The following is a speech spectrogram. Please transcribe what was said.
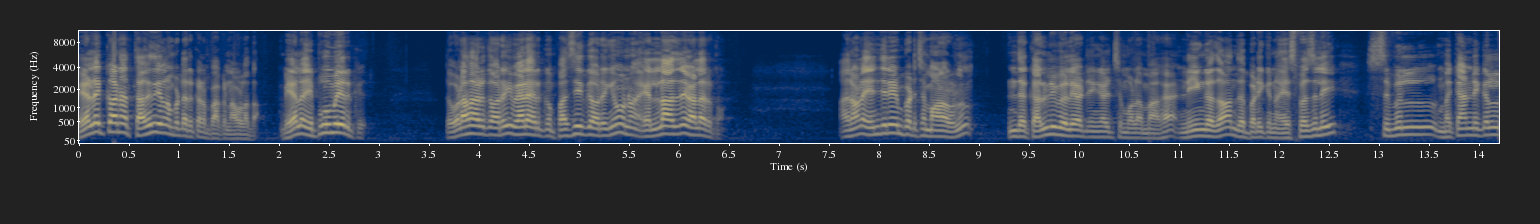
வேலைக்கான தகுதிகள் நம்மகிட்ட இருக்கணும் பார்க்கணும் அவ்வளோதான் வேலை எப்பவுமே இருக்குது இந்த உலகம் இருக்க வரைக்கும் வேலை இருக்கும். பசி இருக்க வரைக்கும் இன்னும் எல்லா இதுலேயும் வேலை இருக்கும். அதனால் இன்ஜினியரிங் படித்த மாணவர்கள் இந்த கல்வி விளையாட்டு நிகழ்ச்சி மூலமாக நீங்கள் தான் இந்த படிக்கணும் especially civil mechanical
